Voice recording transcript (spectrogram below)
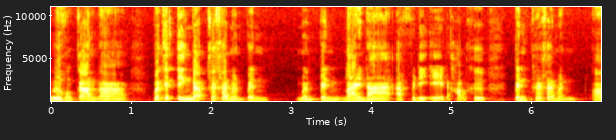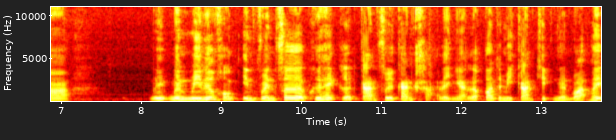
เรื่องของการอ่า marketing แบบคล้ายๆ เหมือนเป็นเหมือนเป็นนายหน้า affiliate นะครับ คือเป็นคล้ายๆเหมือนอ่า มีมันมีเรื่องของอินฟลูเอนเซอร์เพื่อให้เกิดการซื้อการขายอะไรเงี้ย แล้วก็จะมีการคิดเงินว่า เฮ้ย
